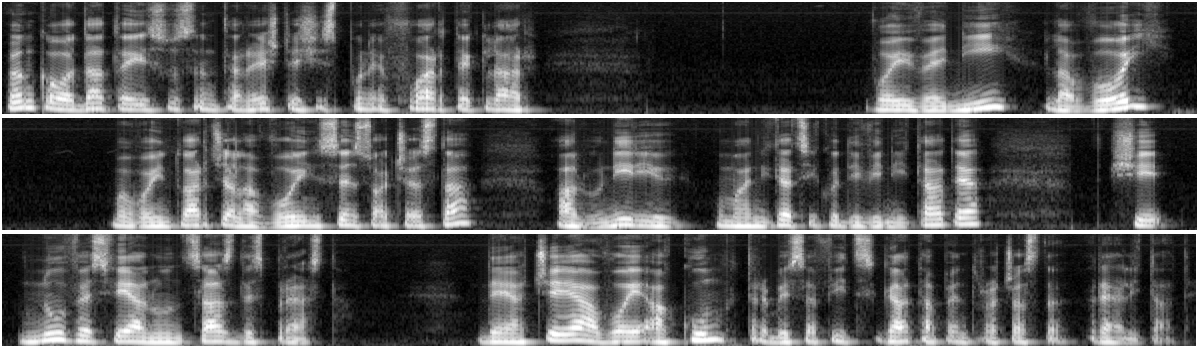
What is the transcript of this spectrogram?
Încă o dată Iisus întărește și spune foarte clar, voi veni la voi, mă voi întoarce la voi în sensul acesta al unirii umanității cu divinitatea și nu veți fi anunțați despre asta. De aceea voi acum trebuie să fiți gata pentru această realitate.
